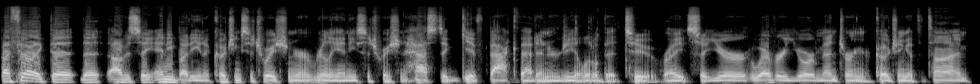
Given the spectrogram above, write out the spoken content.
But I feel like that that obviously anybody in a coaching situation or really any situation has to give back that energy a little bit too, right? So you're whoever you're mentoring or coaching at the time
